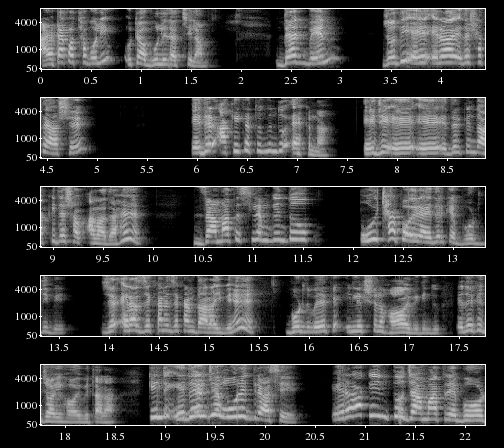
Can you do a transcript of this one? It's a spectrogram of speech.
আর একটা কথা বলি, ওটা ভুলে যাচ্ছিলাম। দেখবেন, যদি এরা এদের সাথে আসে এদের আকিকা তো কিন্তু এক না। এই যে এদের কিন্তু আকিদা সব আলাদা হ্যাঁ? জামাত ইসলাম কিন্তু উইঠা পয়রা এদেরকে ভোট দিবে। যে এরা যেখানে যেখানে দাঁড়াইবে হ্যাঁ? ভোট দিবে। এদেরকে ইলেকশনে হওয়াবে কিন্তু, এদেরকে জয় হওয়াবে তারা। কিন্তু এদের যে মুরিদরা আছে, এরা কিন্তু জামাতরে ভোট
